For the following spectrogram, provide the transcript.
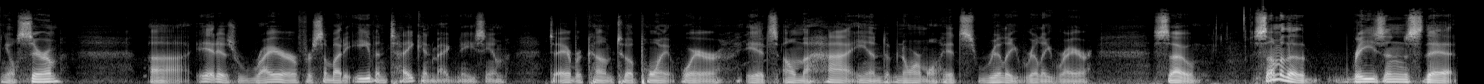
you know serum, uh, it is rare for somebody even taking magnesium to ever come to a point where it's on the high end of normal. It's really, really rare. So, some of the reasons that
